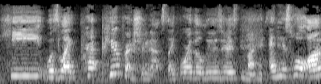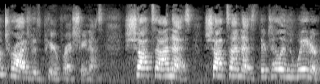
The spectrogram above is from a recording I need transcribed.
He was like pre- peer pressuring us, like we're the losers, Nice. and his whole entourage was peer pressuring us. Shots on us, shots on us. They're telling the waiter,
